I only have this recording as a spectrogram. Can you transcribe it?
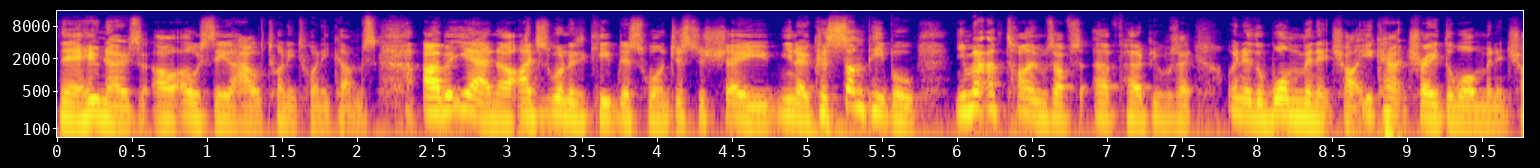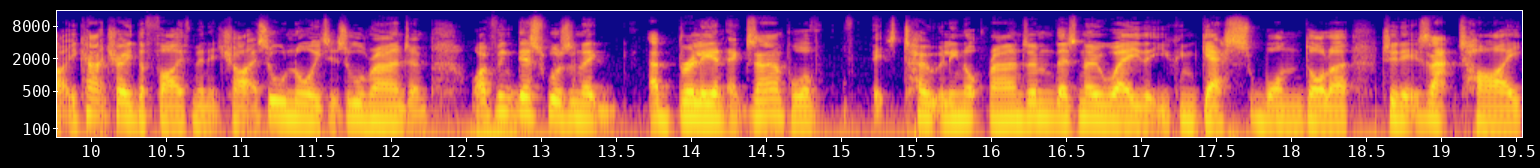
yeah, who knows? I'll, I'll, see how 2020 comes. Uh, but yeah, no, I just wanted to keep this one just to show you, you know, because some people, the amount of times I've, I've heard people say, oh, you know, the one minute chart, you can't trade the one minute chart, you can't trade the five minute chart, it's all noise, it's all random. Well, I think this was an, a brilliant example of it's totally not random. There's no way that you can guess $1 to the exact high,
